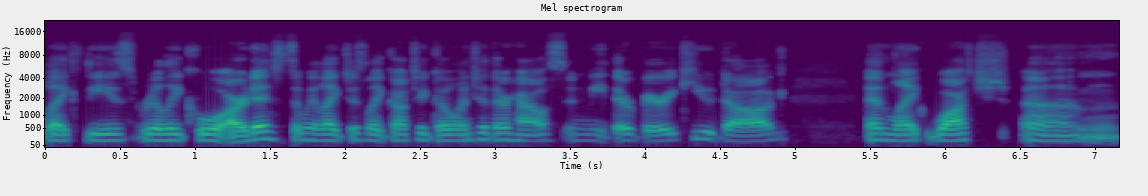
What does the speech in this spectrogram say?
like these really cool artists, and we like just like got to go into their house and meet their very cute dog and like watch um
